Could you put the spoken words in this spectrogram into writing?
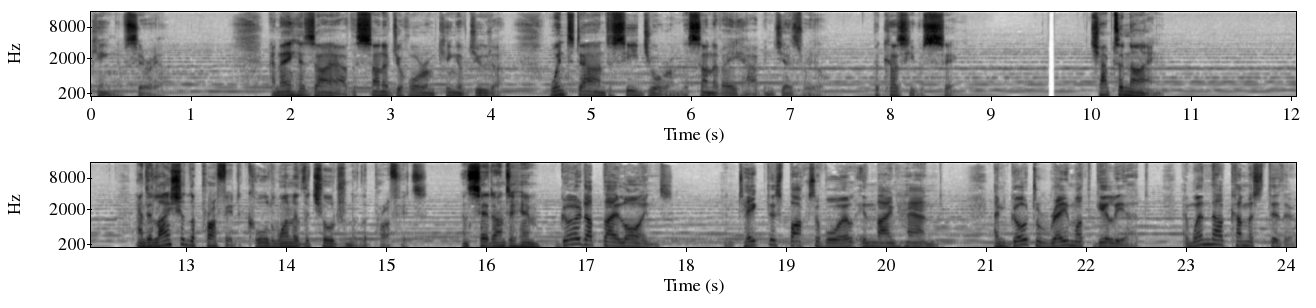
king of Syria. And Ahaziah, the son of Jehoram, king of Judah, went down to see Joram, the son of Ahab, in Jezreel, because he was sick. Chapter 9 And Elisha the prophet called one of the children of the prophets, and said unto him, Gird up thy loins, and take this box of oil in thine hand, and go to Ramoth Gilead. And when thou comest thither,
